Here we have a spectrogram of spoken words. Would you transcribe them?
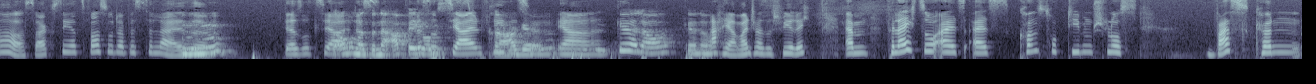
oh, sagst du jetzt was oder bist du leise? Mhm der sozialen, das, so der sozialen Friedens. Ja. Genau, genau. Ach ja, manchmal ist es schwierig. Ähm, vielleicht so als, als konstruktiven Schluss. Was können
